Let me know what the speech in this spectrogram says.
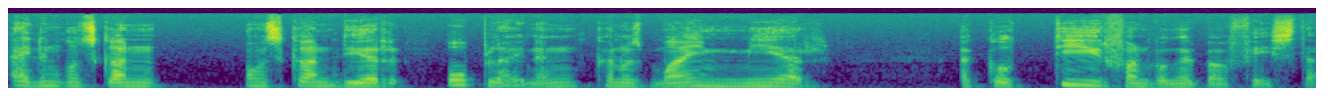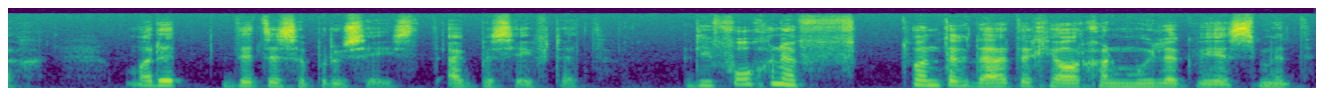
Ek dink ons kan ons kan deur opleiding kan ons baie meer 'n kultuur van wingerdbou vestig. Maar dit dit is 'n proses, ek besef dit. Die volgende 20, 30 jaar gaan moeilik wees met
